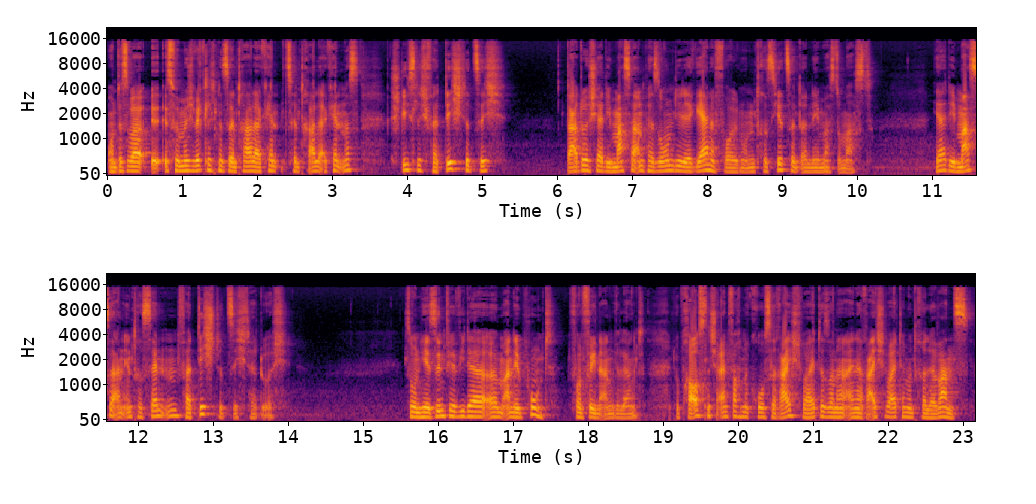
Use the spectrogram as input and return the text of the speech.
und das war, ist für mich wirklich eine zentrale, Erkenntnis, zentrale Erkenntnis, schließlich verdichtet sich dadurch ja die Masse an Personen, die dir gerne folgen und interessiert sind an dem, was du machst. Ja, die Masse an Interessenten verdichtet sich dadurch. So, und hier sind wir wieder ähm, an dem Punkt von vorhin angelangt. Du brauchst nicht einfach eine große Reichweite, sondern eine Reichweite mit Relevanz.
